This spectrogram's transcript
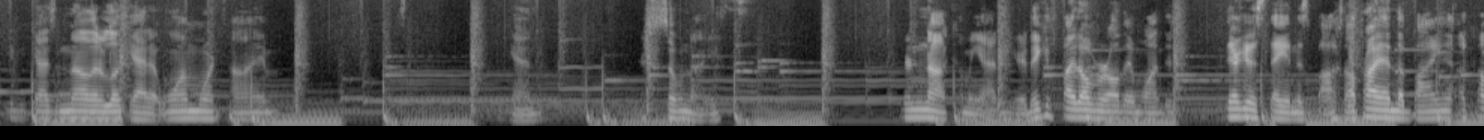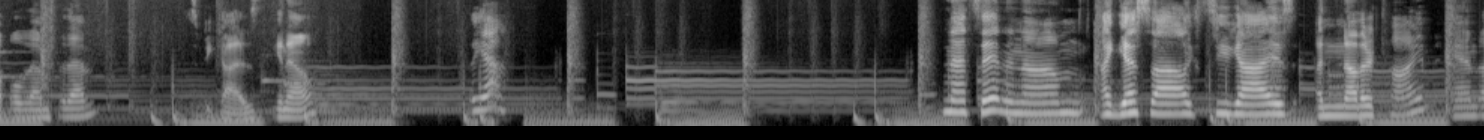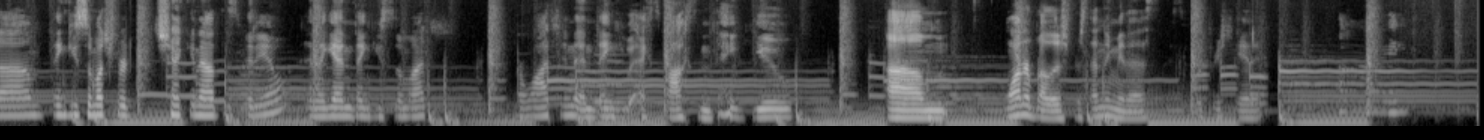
Give you guys another look at it one more time. Again, they're so nice. They're not coming out of here. They can fight over all they want. They're, they're gonna stay in this box. I'll probably end up buying a couple of them for them, just because, you know. But yeah. And that's it. And um, I guess I'll see you guys another time. And um, thank you so much for checking out this video. And again, thank you so much for watching. And thank you Xbox and thank you um, Warner Brothers for sending me this. I appreciate it.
